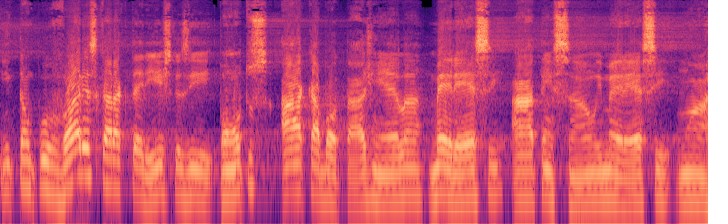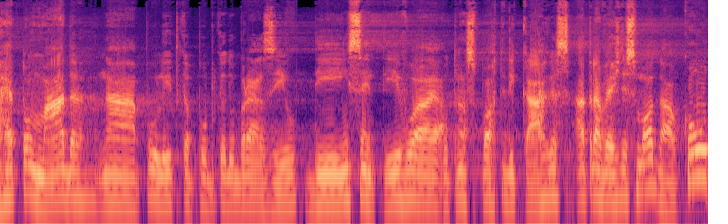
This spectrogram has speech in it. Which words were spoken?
Então, por várias características e pontos, a cabotagem ela merece a atenção e merece uma retomada na política pública do Brasil de incentivo ao transporte de cargas através desse modal. Com o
